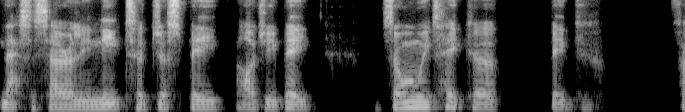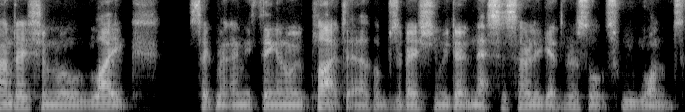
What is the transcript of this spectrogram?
necessarily need to just be RGB. So when we take a big foundation rule like segment anything and we apply it to Earth observation, we don't necessarily get the results we want.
